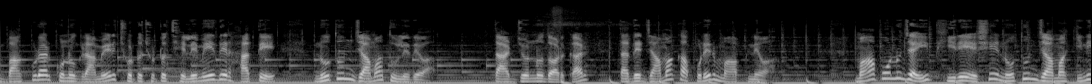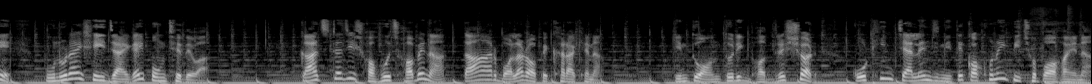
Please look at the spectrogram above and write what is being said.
বাঁকুড়ার কোনো গ্রামের ছোট ছোট ছেলে মেয়েদের হাতে নতুন জামা তুলে দেওয়া। তার জন্য দরকার তাদের জামা কাপড়ের মাপ নেওয়া। মাপ অনুযায়ী ফিরে এসে নতুন জামা কিনে পুনরায় সেই জায়গায় পৌঁছে দেওয়া। কাজটা যে সহজ হবে না, তা আর বলার অপেক্ষা রাখে না। কিন্তু আন্তরিক ভদ্রেশ্বর কঠিন চ্যালেঞ্জ নিতে কখনোই পিছু পাওয়া হয় না।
